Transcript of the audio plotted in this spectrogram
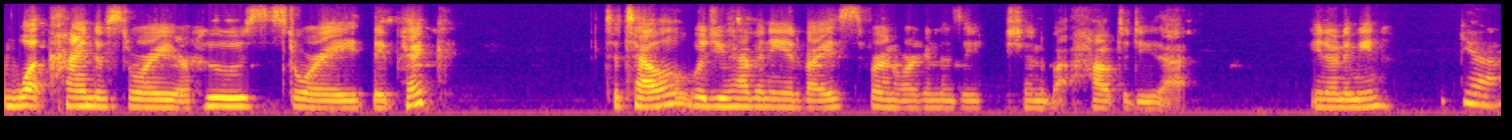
what kind of story or whose story they pick to tell would you have any advice for an organization about how to do that you know what i mean Yeah,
